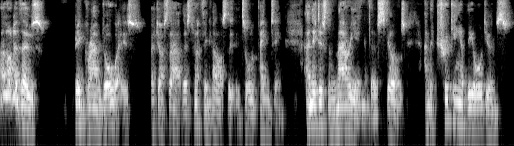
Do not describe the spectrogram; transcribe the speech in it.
A lot of those big grand doorways are just that. There's nothing else. It's all a painting. And it is the marrying of those skills and the tricking of the audience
